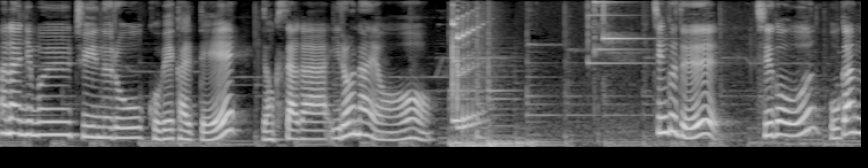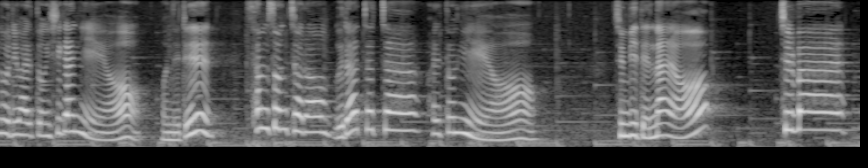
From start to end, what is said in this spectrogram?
하나님을 주인으로 고백할 때 역사가 일어나요. 친구들, 즐거운 오감놀이 활동 시간이에요. 오늘은 삼손처럼 으라차차 활동이에요. 준비됐나요? 출발!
